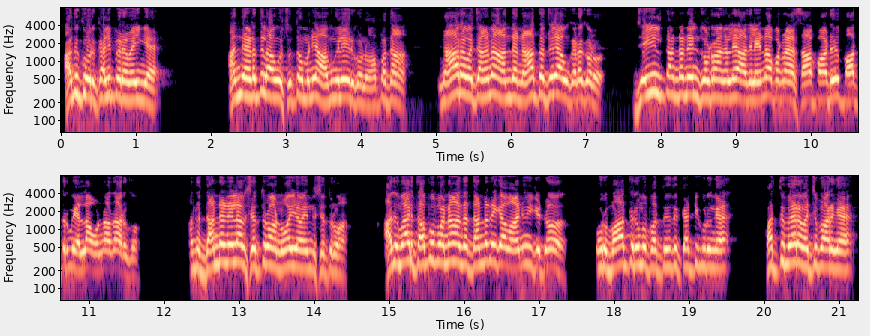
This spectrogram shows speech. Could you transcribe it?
அதுக்கு ஒரு கழிப்பறை வைங்க. அந்த இடத்துல அவங்க சுத்தம் பண்ணி அவங்களே இருக்கணும். அப்பதான் நாரை வச்சாங்கன்னா அந்த நாத்தத்திலே அவங்க கிடக்கணும். ஜெயில் தண்டனைன்னு சொல்றாங்க இல்லையா? அதுல என்ன பண்றாங்க? சாப்பாடு பாத்ரூம் எல்லாம் ஒண்ணா தான் இருக்கும். அந்த தண்டனையில அவன் செத்துருவான். நோயை வந்து செத்துருவான். அது மாதிரி தப்பு பண்ணா அந்த தண்டனைக்கு அவன் அணிவிக்கட்டும். ஒரு பாத்ரூம் பத்து இது கட்டி கொடுங்க. பத்து பேரை வச்சு பாருங்க.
